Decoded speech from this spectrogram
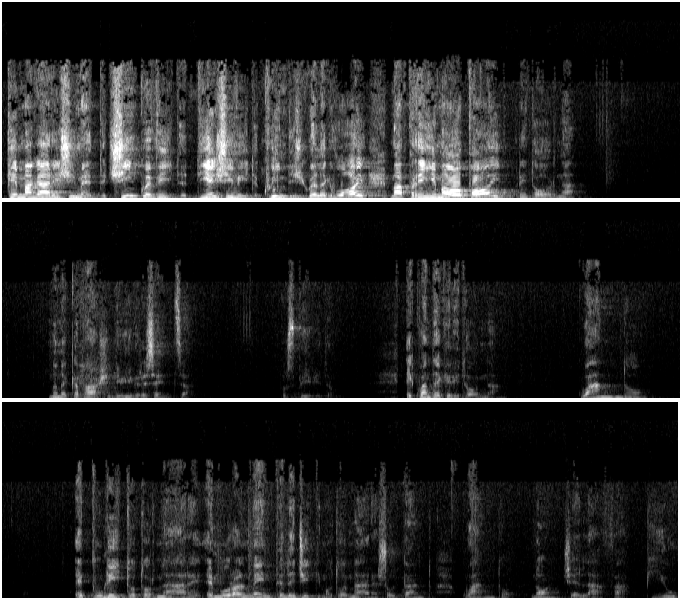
che magari ci mette 5 vite, 10 vite, 15 quelle che vuoi, ma prima o poi ritorna. Non è capace di vivere senza lo spirito. E quando è che ritorna? Quando è pulito tornare, è moralmente legittimo tornare soltanto quando non ce la fa più.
